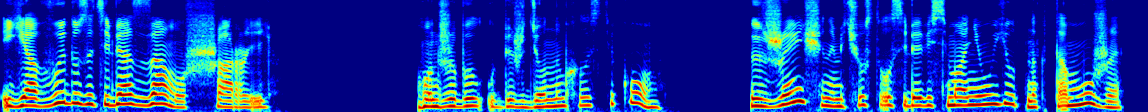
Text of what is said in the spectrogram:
«Я выйду за тебя замуж, Шарль». Он же был убежденным холостяком. С женщинами чувствовал себя весьма неуютно, к тому же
